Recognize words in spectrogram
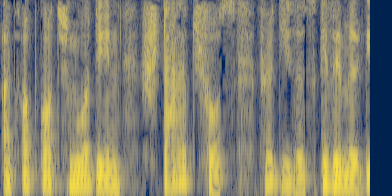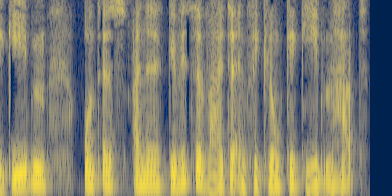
als ob Gott nur den Startschuss für dieses Gewimmel gegeben und es eine gewisse Weiterentwicklung gegeben hat.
